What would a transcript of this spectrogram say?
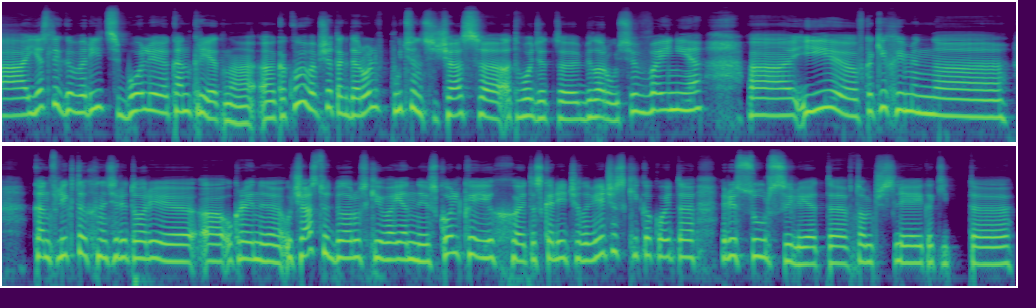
А если говорить более конкретно, э, какую вообще тогда роль Путин сейчас э, отводит э, Беларуси в войне? А, и в каких именно конфликтах на территории Украины участвуют белорусские военные? Сколько их? Это скорее человеческий какой-то ресурс или это в том числе и какие-то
